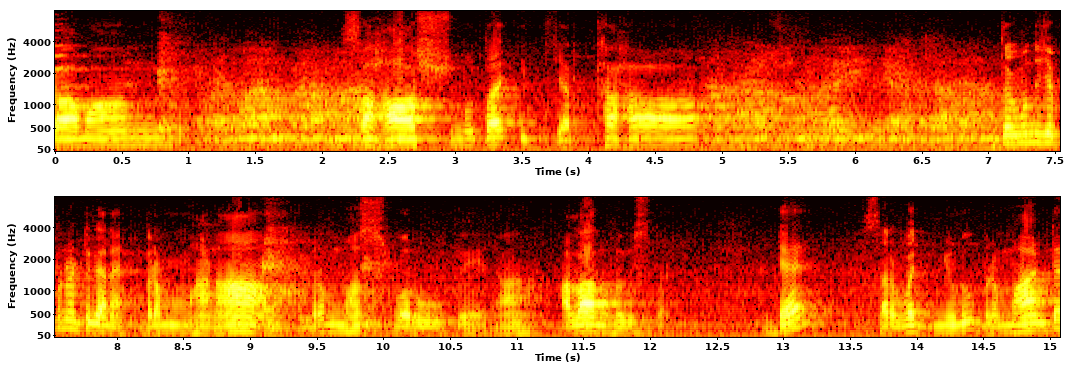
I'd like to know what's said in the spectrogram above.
కామాన్ సహాశ్నుత ఇత్యర్థ ఇంతకుముందు చెప్పినట్టుగానే బ్రహ్మణ బ్రహ్మస్వరూపేణ అలా అనుభవిస్తాడు అంటే సర్వజ్ఞుడు బ్రహ్మ అంటే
